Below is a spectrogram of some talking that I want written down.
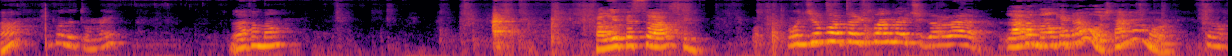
Hã? Deixa eu fazer também. Lava a mão. Falou aí, pessoal. Bom dia, boa tarde, boa noite, galera. Lava a mão que é pra hoje, tá, meu amor? Água.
